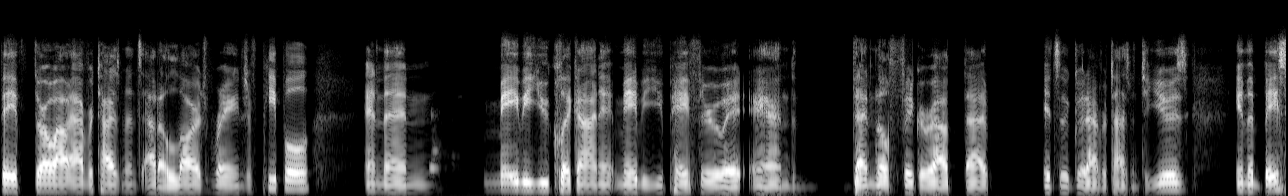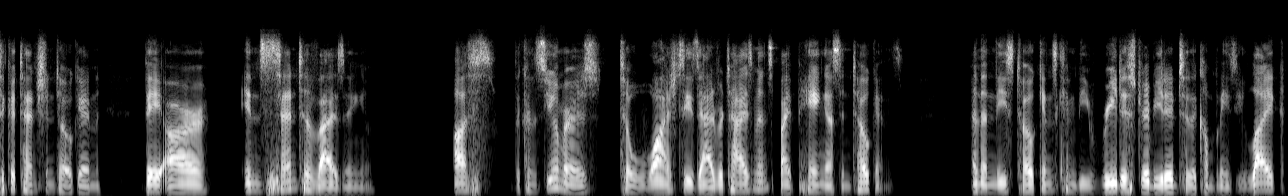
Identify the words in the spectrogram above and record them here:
they throw out advertisements at a large range of people, and then maybe you click on it, maybe you pay through it, and then they'll figure out that it's a good advertisement to use. In the basic attention token, they are incentivizing us, the consumers, to watch these advertisements by paying us in tokens. And then these tokens can be redistributed to the companies you like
